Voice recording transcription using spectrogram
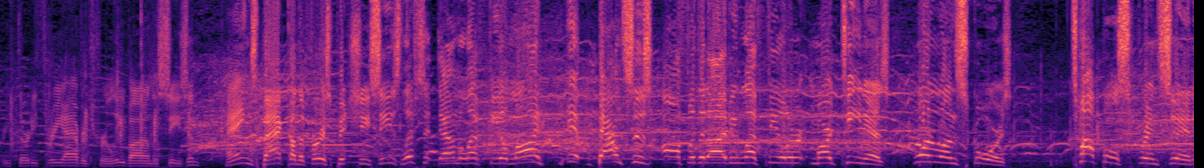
333 average for Levi on the season. Hangs back on the first pitch she sees, lifts it down the left field line. It bounces off of the diving left fielder Martinez. One run scores. Topple sprints in.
